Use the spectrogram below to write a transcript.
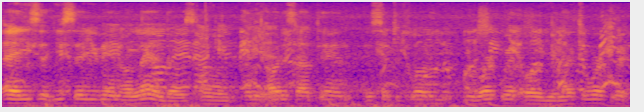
Hey, you said you said you been in Orlando. Um, any artists out there in, in Central Florida you, you, work with or you like to work with?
